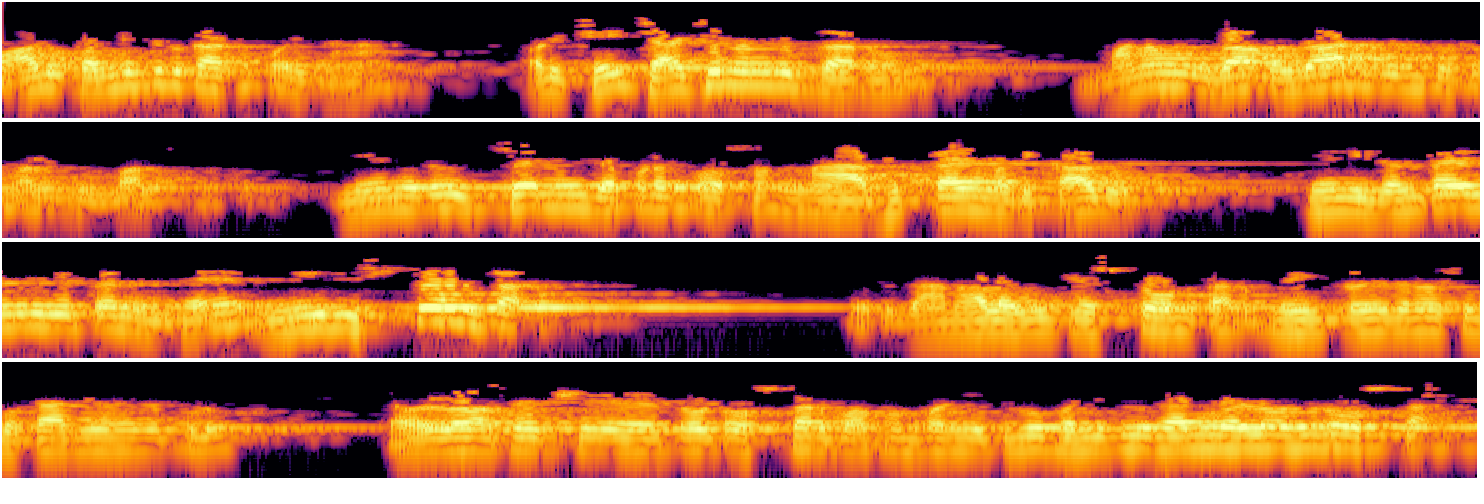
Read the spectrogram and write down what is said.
వాడు పండితుడు కాకపోయినా వాడు చేయి చాచినందుకు గాను మనం ఉదా ఉదాహరణతో వాళ్ళకి ఇవ్వాలి. నేను ఏదో ఇచ్చానని చెప్పడం కోసం నా అభిప్రాయం అది కాదు. నేను ఇదంతా ఎందుకు చెప్పానంటే మీరు ఇస్తూ ఉంటారు. మీరు దానాలు అవి చేస్తూ ఉంటారు. మీ ఇంట్లో ఏదైనా శుభకార్యం అయినప్పుడు ఎవరో అపేక్షతో వస్తారు పాపం పండితులు పండితులు కాని వాళ్ళు అందరూ వస్తారు.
